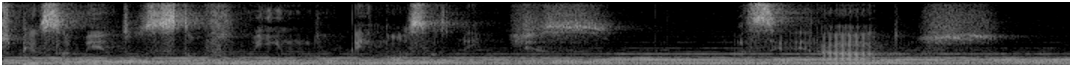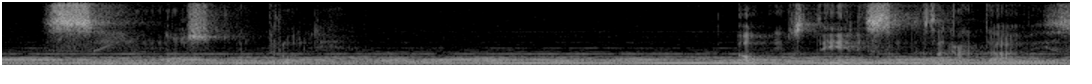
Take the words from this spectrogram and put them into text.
Os pensamentos estão fluindo em nossas mentes, acelerados, sem o nosso controle. Alguns deles são desagradáveis.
